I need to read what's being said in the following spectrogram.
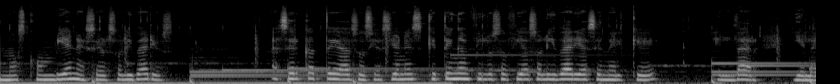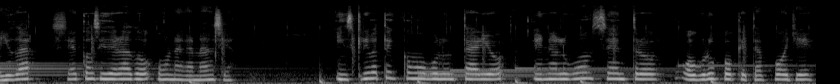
Nos conviene ser solidarios. Acércate a asociaciones que tengan filosofías solidarias en el que el dar y el ayudar sea considerado una ganancia. Inscríbete como voluntario en algún centro o grupo que te apoye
